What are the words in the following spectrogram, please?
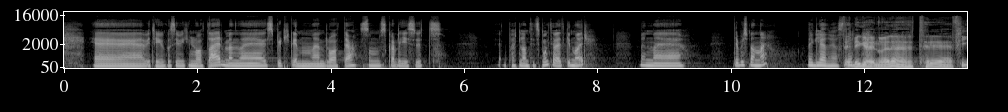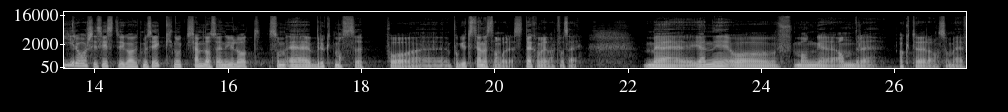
eh, Vi trenger ikke å si hvilken låt det er, men eh, spilte inn en låt ja, som skal gis ut på et eller annet tidspunkt. Jeg vet ikke når. Men eh, det blir spennende. Det gleder vi oss til. Det blir gøy. Nå er det tre-fire år siden sist vi ga ut musikk. Nå kommer det altså en ny låt som er brukt masse på, eh, på gudstjenestene våre. Det kan vi i hvert fall si. Med Jenny og mange andre aktører som er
